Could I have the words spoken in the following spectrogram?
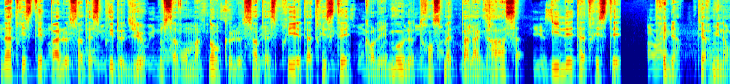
N'attristez pas le Saint-Esprit de Dieu. Nous savons maintenant que le Saint-Esprit est attristé. Quand les mots ne transmettent pas la grâce, il est attristé. Très bien, terminons.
